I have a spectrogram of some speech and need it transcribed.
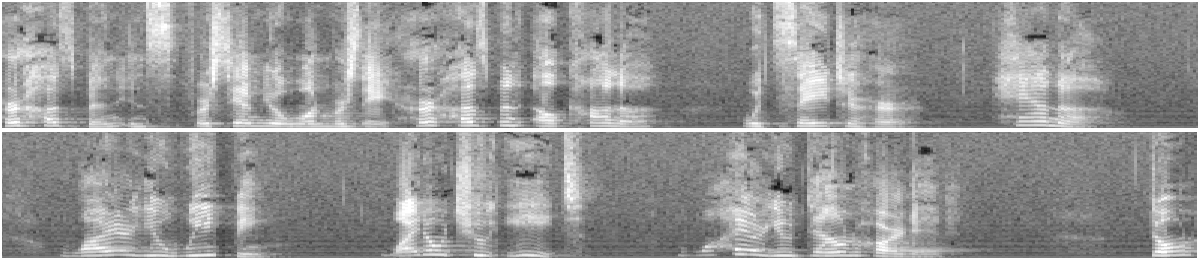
her husband, in 1 Samuel 1, verse 8, her husband Elkanah would say to her, Hannah, why are you weeping? Why don't you eat? Why are you downhearted? Don't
